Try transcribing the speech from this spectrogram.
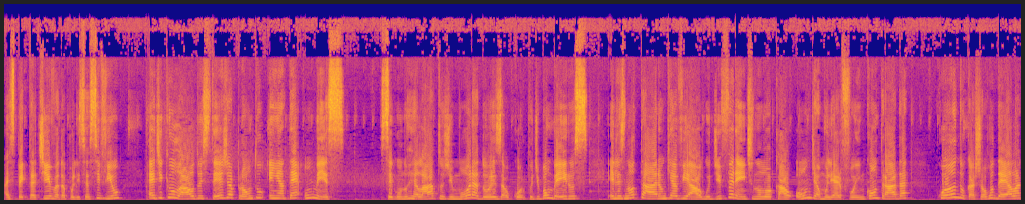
A expectativa da Polícia Civil é de que o laudo esteja pronto em até um mês. Segundo relatos de moradores ao Corpo de Bombeiros, eles notaram que havia algo diferente no local onde a mulher foi encontrada quando o cachorro dela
